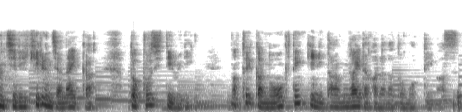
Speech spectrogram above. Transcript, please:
うちできるんじゃないか、とポジティブに、まあ、というか脳天気に考えたからだと思っています。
